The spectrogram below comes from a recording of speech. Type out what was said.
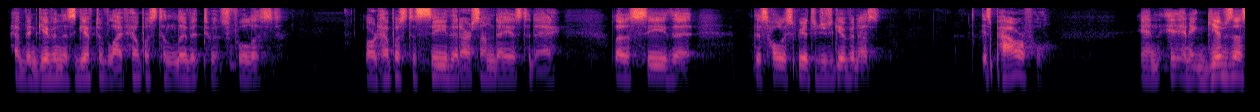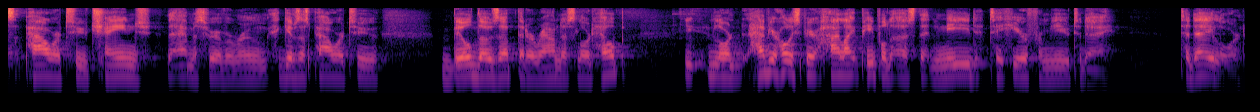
have been given this gift of life. Help us to live it to its fullest. Lord, help us to see that our someday is today. Let us see that this Holy Spirit that you've given us is powerful. And, and it gives us power to change the atmosphere of a room. It gives us power to build those up that are around us. Lord, help. Lord, have your Holy Spirit highlight people to us that need to hear from you today. Today, Lord.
